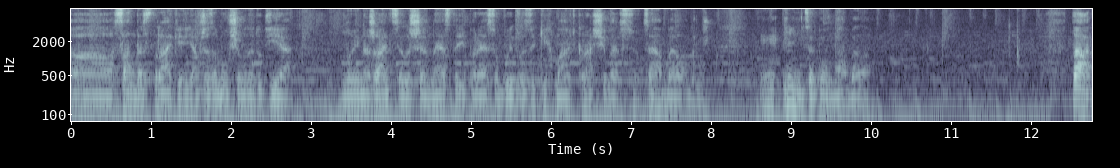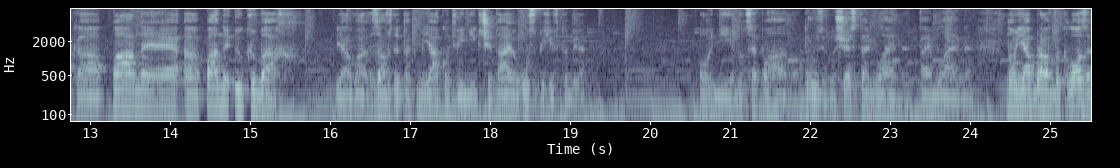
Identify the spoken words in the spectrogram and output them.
А, Сандер Страки, я вже забув, що вони тут є. Ну і на жаль, це лише Неста і Перес, обидва з яких мають кращу версію. Це Габела, друже. Це повна Габела. Так, пане, пане Укубах. Я завжди так м'яко твій нік читаю. Успіхів тобі. О ні, ну це погано. Друзі, ну щось таймлайни, таймлайни. Ну я брав би клозе,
